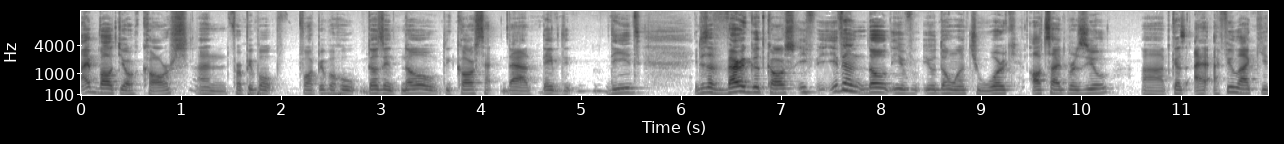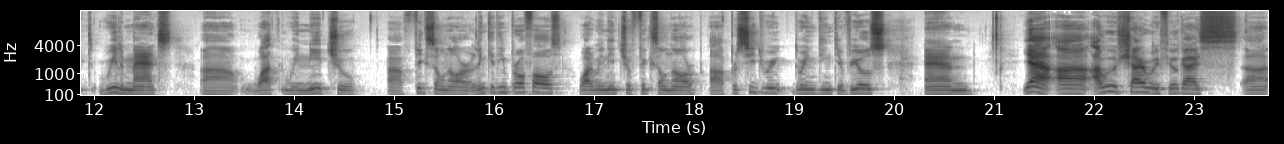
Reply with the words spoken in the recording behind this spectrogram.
I bought your course, and for people for people who doesn't know the course that David did, it is a very good course. If even though if you don't want to work outside Brazil, uh, because I, I, feel like it really matches uh, what we need to uh, fix on our LinkedIn profiles, what we need to fix on our uh, procedure during the interviews, and yeah, uh, I will share with you guys uh,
